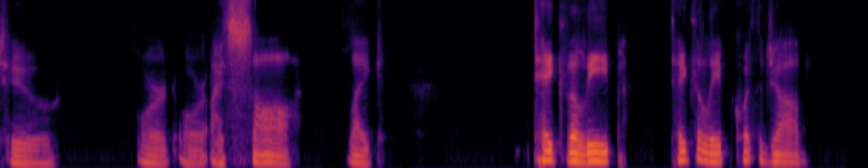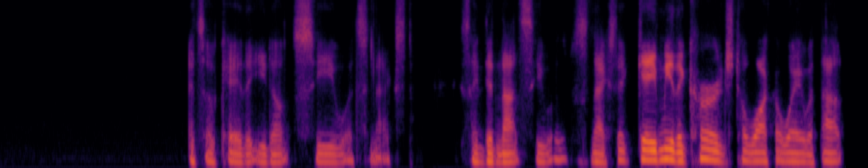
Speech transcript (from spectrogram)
to, or or I saw like take the leap, take the leap, quit the job. It's okay that you don't see what's next because I did not see what was next. It gave me the courage to walk away without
